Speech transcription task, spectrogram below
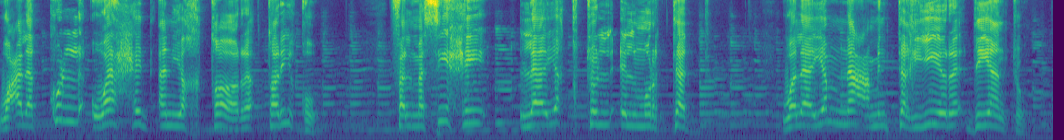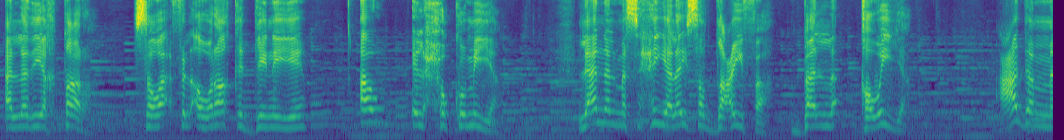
وعلى كل واحد أن يختار طريقه. فالمسيحي لا يقتل المرتد. ولا يمنع من تغيير ديانته الذي يختارها سواء في الأوراق الدينية أو الحكومية. لأن المسيحية ليست ضعيفة بل قوية. عدم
